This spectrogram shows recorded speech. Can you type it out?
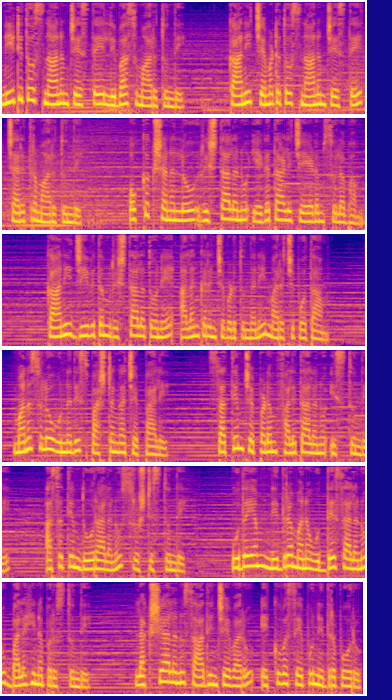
నీటితో స్నానం చేస్తే లిబాసు మారుతుంది. కాని చెమటతో స్నానం చేస్తే చరిత్ర మారుతుంది. ఒక్క క్షణంలో రిష్తాలను ఎగతాళి చేయడం సులభం. కాని జీవితం రిష్తాలతోనే అలంకరించబడుతుందని మరచిపోతాం. మనసులో ఉన్నది స్పష్టంగా చెప్పాలి. సత్యం చెప్పడం ఫలితాలను ఇస్తుంది అసత్యం దూరాలను సృష్టిస్తుంది. ఉదయం నిద్ర మన ఉద్దేశాలను బలహీనపరుస్తుంది. లక్ష్యాలను సాధించేవారు ఎక్కువసేపు నిద్రపోరు.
